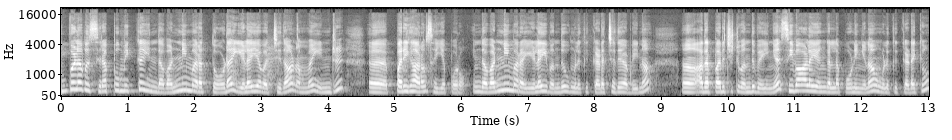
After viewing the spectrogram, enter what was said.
இவ்வளவு சிறப்புமிக்க இந்த வன்னி மரத்தோட இலையை வச்சு தான் நம்ம இன்று பரிகாரம் செய்ய போகிறோம் இந்த வன்னி மர இலை வந்து உங்களுக்கு கிடைச்சது அப்படின்னா அதை பறிச்சுட்டு வந்து வைங்க. சிவாலயங்களில் போனீங்கன்னா உங்களுக்கு கிடைக்கும்.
